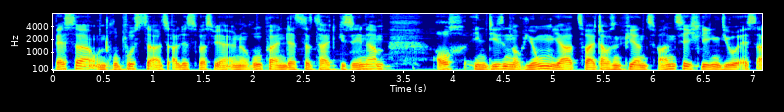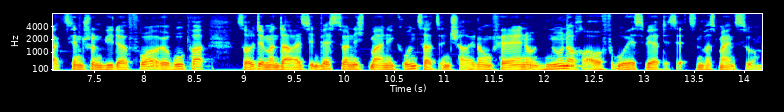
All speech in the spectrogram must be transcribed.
besser und robuster als alles, was wir in Europa in letzter Zeit gesehen haben. Auch in diesem noch jungen Jahr 2024 liegen die US-Aktien schon wieder vor Europa. Sollte man da als Investor nicht mal eine Grundsatzentscheidung fällen und nur noch auf US-Werte setzen? Was meinst du?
